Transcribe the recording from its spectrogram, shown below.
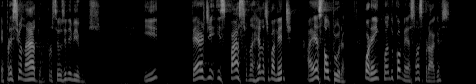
é pressionado por seus inimigos e perde espaço né, relativamente a esta altura. Porém, quando começam as pragas,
